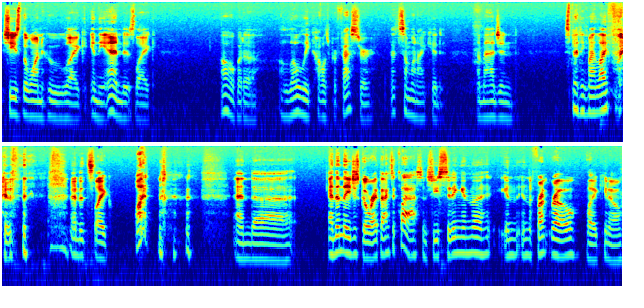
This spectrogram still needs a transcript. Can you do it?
she's the one who like in the end is like, oh, but a a lowly college professor, that's someone I could imagine spending my life with. and it's like, what? and uh and then they just go right back to class and she's sitting in the in in the front row like, you know,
